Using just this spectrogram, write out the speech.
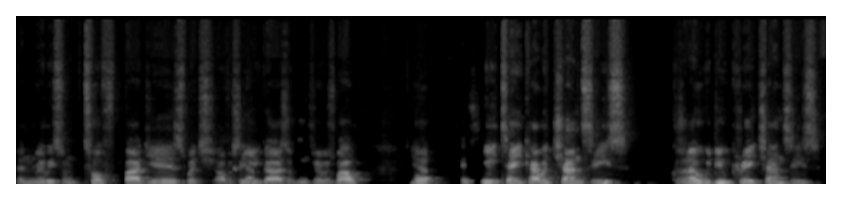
been really some tough bad years, which obviously you guys have been through as well. But if we take our chances, because I know we do create chances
